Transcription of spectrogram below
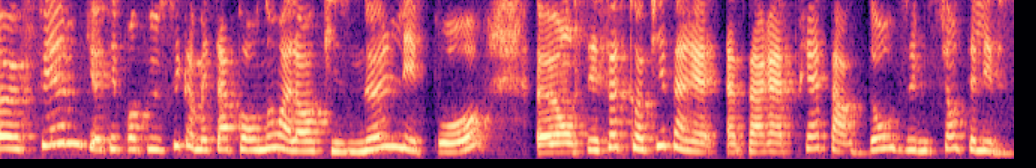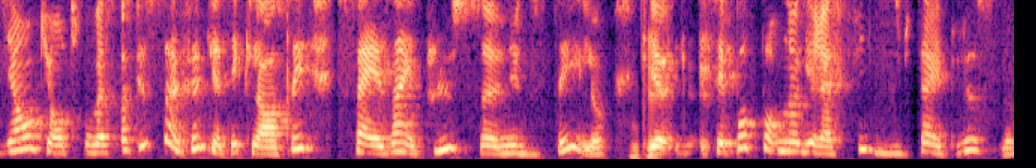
un film qui a été propulsé comme état porno alors qu'il ne l'est pas. Euh, on s'est fait copier par, par après par d'autres émissions de télévision qui ont trouvé ça. Parce que c'est un film qui a été classé 16 ans et plus, euh, nudité. là. Ok. Il y a- C'est pas pornographie 18 ans et plus. Là.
